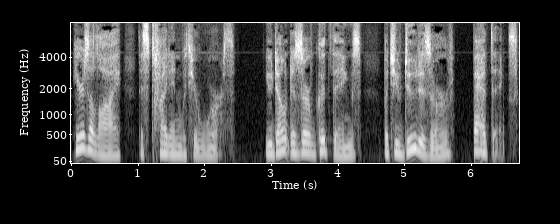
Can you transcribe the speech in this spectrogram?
Here's a lie that's tied in with your worth. You don't deserve good things, but you do deserve bad things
